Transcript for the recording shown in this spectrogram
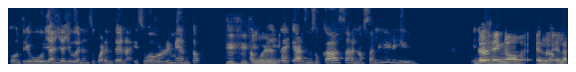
contribuyan y ayuden en su cuarentena y su aburrimiento. Acuérdense de quedarse en su casa, no salir y. Déjennos en, Pero- en, la-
